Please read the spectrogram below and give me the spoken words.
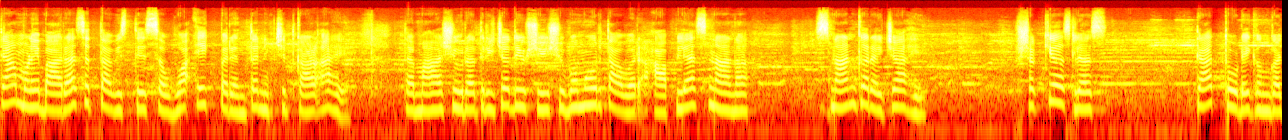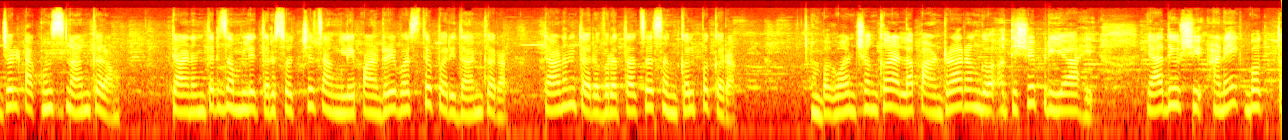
त्यामुळे बारा सत्तावीस ते सव्वा एकपर्यंत निश्चित काळ आहे. तर महाशिवरात्रीच्या दिवशी शुभमुहूर्तावर आपल्या स्नाना स्नान करायचे आहे. शक्य असल्यास त्यात थोडे गंगाजल टाकून स्नान करा. त्यानंतर जमले तर स्वच्छ चांगले पांढरे वस्त्र परिधान करा. त्यानंतर व्रताचा संकल्प करा. भगवान शंकराला पांढरा रंग अतिशय प्रिय आहे. या दिवशी अनेक भक्त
